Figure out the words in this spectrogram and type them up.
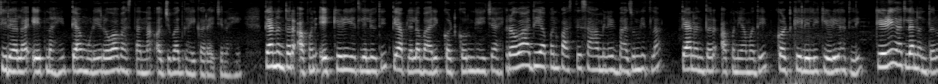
शिऱ्याला येत नाही. त्यामुळे रवा भाजताना अजिबात घाई करायची नाही. त्यानंतर आपण एक केळी घेतलेली होती ती आपल्याला बारीक कट करून घ्यायची आहे. रवा आधी आपण पाच ते सहा मिनिट भाजून घेतला. त्यानंतर आपण यामध्ये कट केलेली केळी घातली. केळी घातल्यानंतर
